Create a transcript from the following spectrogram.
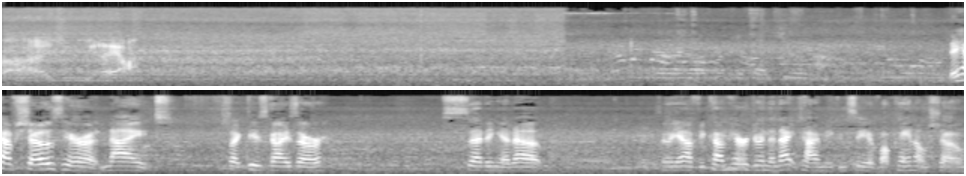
Mirage. Yeah. They have shows here at night. It's like these guys are setting it up. So yeah, if you come here during the nighttime, you can see a volcano show.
